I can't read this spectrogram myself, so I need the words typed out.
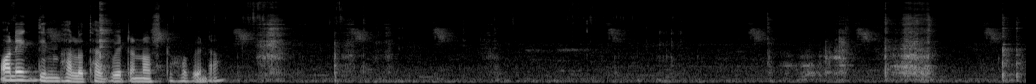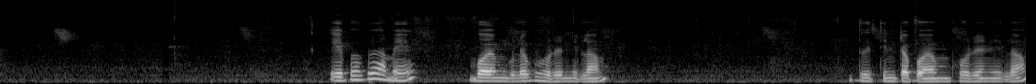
অনেক দিন ভালো থাকবে, এটা নষ্ট হবে না। এভাবে আমি বয়ামগুলো ভরে নিলাম। দুই তিনটা বয়াম ভরে নিলাম।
